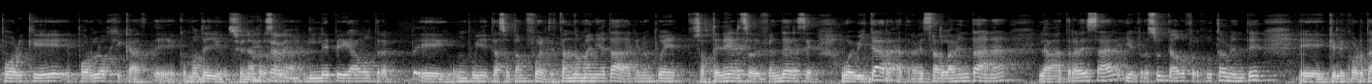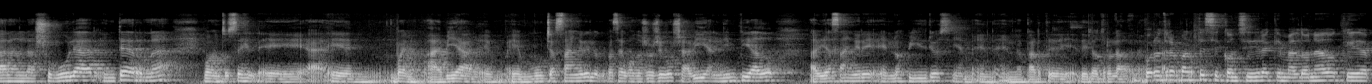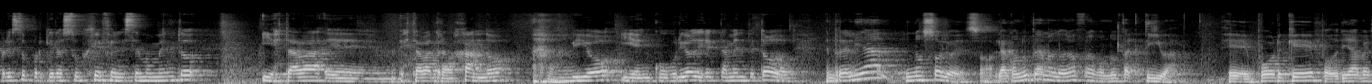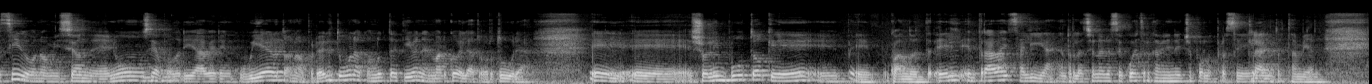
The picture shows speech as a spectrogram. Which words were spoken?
porque por lógica, como te digo, si una persona le pega a otra un puñetazo tan fuerte, estando maniatada que no puede sostenerse o defenderse o evitar atravesar la ventana, la va a atravesar y el resultado fue justamente que le cortaron la yugular interna, bueno, entonces, eh, eh, bueno, había eh, mucha sangre, lo que pasa es que cuando yo llego ya habían limpiado, había sangre en los vidrios y en, la parte del otro lado. Por otra parte, se considera que Maldonado queda preso porque era subjefe en ese momento y estaba, estaba trabajando, vio y encubrió directamente todo. En realidad, no solo eso, la conducta de Maldonado fue una conducta activa. Eh, porque podría haber sido una omisión de denuncia, podría haber encubierto, no, pero él tuvo una conducta activa en el marco de la tortura. Él, eh, yo le imputo que eh, cuando él entraba y salía en relación a los secuestros que habían hecho por los procedimientos también,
